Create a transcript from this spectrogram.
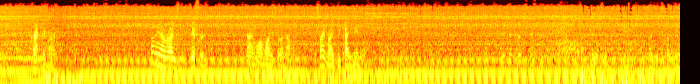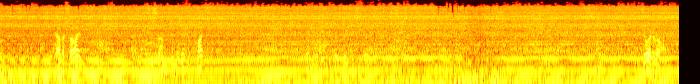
cracking road. Funny how roads look different, going one way to another. The same road we came in on. It just looks different. Feels different. Maybe it's because we're on the, the other side. Because the sun's in a different place. Enjoy the ride.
